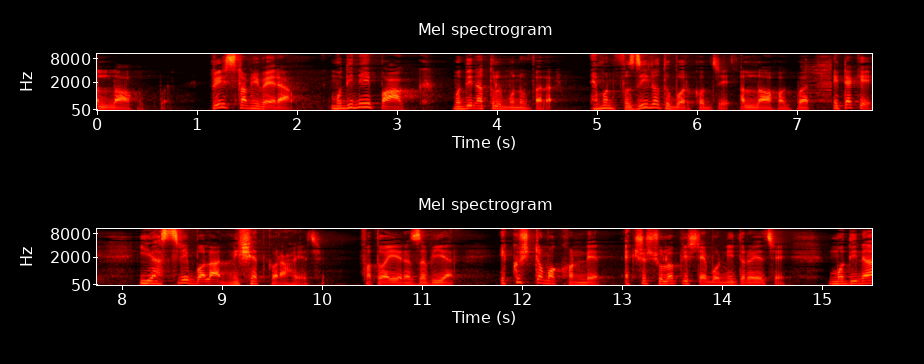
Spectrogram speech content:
আল্লাহ আকবর। প্রিয় ইসলামী ভাইরা মদিনে পাক, মদিনাতুল মনুবারার এমন ফজিলত বরকত যে আল্লাহ আকবর, এটাকে ইয়াসরি বলা নিষেধ করা হয়েছে। ফতোয়াই রাজাবিয়ার একুশতম খণ্ডের একশো ষোলো পৃষ্ঠায় বর্ণিত রয়েছে, মদিনা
